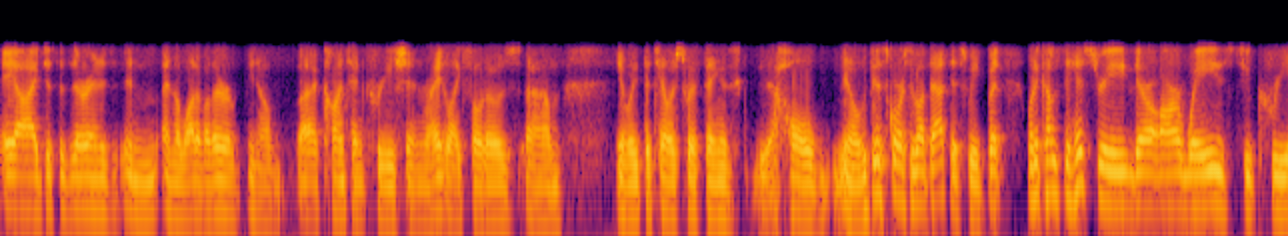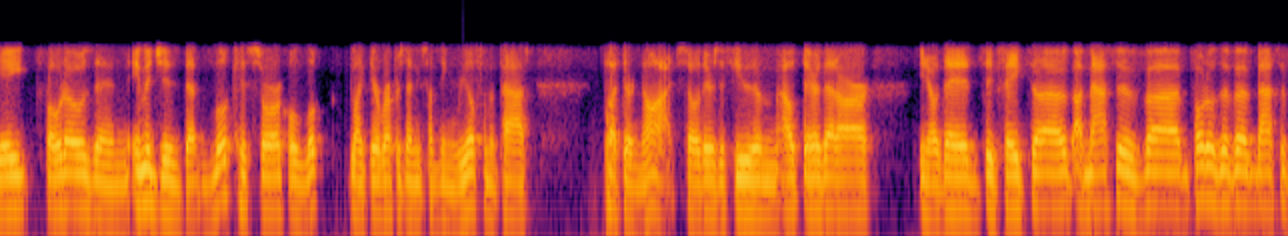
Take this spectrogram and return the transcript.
AI just as there is in in a lot of other you know uh, content creation, right? Like photos. Um, you know, like the Taylor Swift thing is a whole, you know, discourse about that this week. But when it comes to history, there are ways to create photos and images that look historical, look like they're representing something real from the past, but they're not. So there's a few of them out there that are, you know, they they faked uh, a massive uh, photos of a massive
